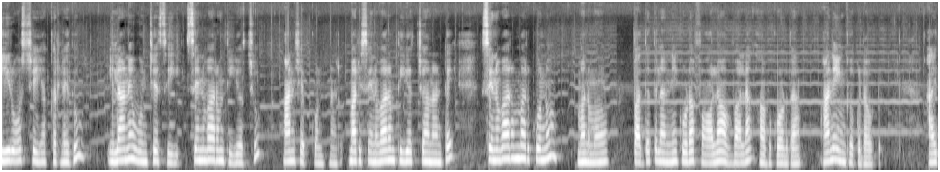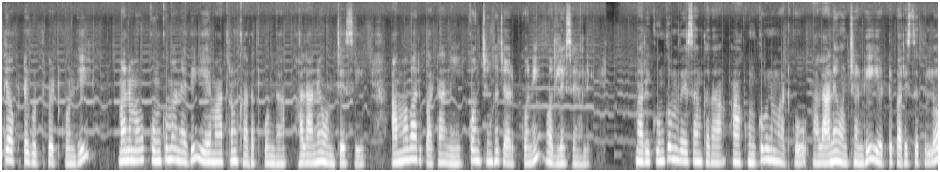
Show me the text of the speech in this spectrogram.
ఈరోజు చేయక్కర్లేదు ఇలానే ఉంచేసి శనివారం తీయొచ్చు అని చెప్పుకుంటున్నారు. మరి శనివారం తీయొచ్చు అని అంటే శనివారం వరకును మనము పద్ధతులన్నీ కూడా ఫాలో అవ్వాలా? అవ్వకూడదా? అని ఇంకొక డౌట్ అయితే ఒకటే గుర్తుపెట్టుకోండి. మనము కుంకుమ అనేది ఏమాత్రం కదపకుండా అలానే ఉంచేసి అమ్మవారి పటాన్ని కొంచెంగా జరుపుకొని వదిలేసేయాలి. మరి కుంకుమ వేసాం కదా ఆ కుంకుమని మటుకు అలానే ఉంచండి. ఎట్టి పరిస్థితుల్లో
